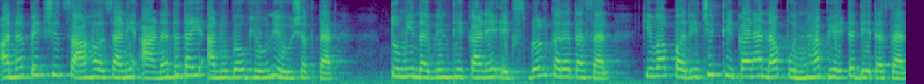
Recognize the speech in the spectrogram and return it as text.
अनपेक्षित साहस आणि आनंददायी अनुभव घेऊन येऊ शकतात. तुम्ही नवीन ठिकाणे एक्सप्लोर करत असाल किंवा परिचित ठिकाणांना पुन्हा भेट देत असाल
